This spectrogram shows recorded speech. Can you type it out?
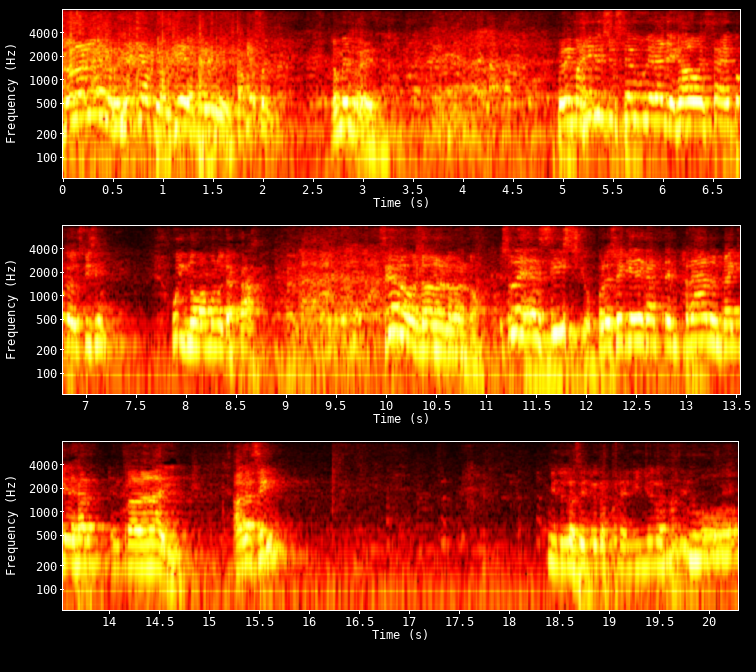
No, no, no, yo dije que aplaudiera, pero estamos... No me enredes. Pero imagínese usted hubiera llegado a esta época y usted dice, uy, no, vámonos de acá. ¿Sí o no? No, no, no, no. Es un ejercicio, por eso hay que llegar temprano y no hay que dejar entrar a nadie. Haga así. Mire la señora con el niño en la mano.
